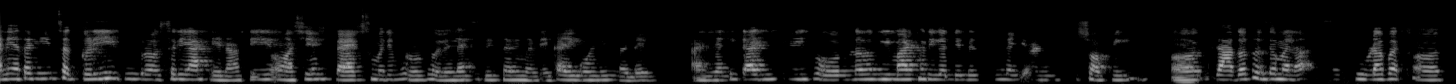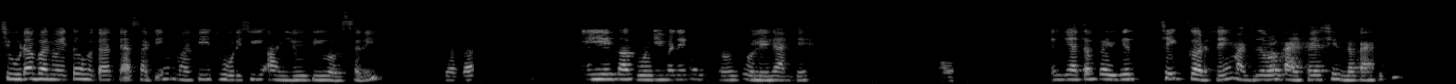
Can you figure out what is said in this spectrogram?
आणि आता ही सगळी ग्रोसरी आहे ना ती अशी बॅग्समध्ये भरून ठेवलेल्या आहे काही काही गोणीमध्ये आणि त्या दिवशी मी थोडं डीमार्टमध्ये गेले शॉपिंग लागत होतं मला. चिवडा बन चिवडा बनवायचा होता त्यासाठी. मग ती थोडीशी आणली होती ग्रोसरी ती एका गोणीमध्ये ठेवलेली आहे. आणि आता पहिले चेक करते. माझ्याजवळ काय काय शिल्लक आहे.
